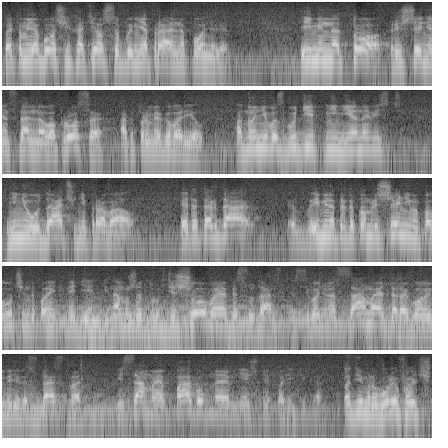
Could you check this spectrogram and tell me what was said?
Поэтому я бы очень хотел, чтобы вы меня правильно поняли. Именно то решение национального вопроса, о котором я говорил, оно не возбудит ни ненависть, ни неудачу, ни провал. Это тогда, э, именно при таком решении мы получим дополнительные деньги. Нам нужно дешевое государство. Сегодня у нас самое дорогое в мире государство и самая пагубная внешняя политика. Владимир Вольфович,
